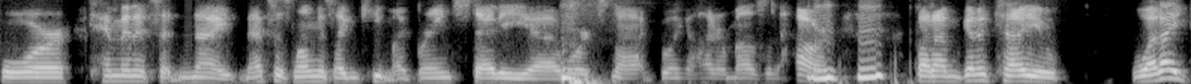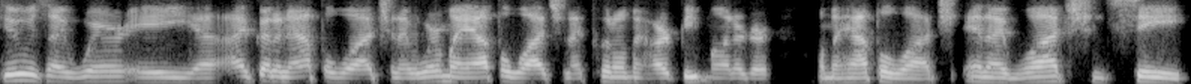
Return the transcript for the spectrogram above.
for 10 minutes at night. And that's as long as I can keep my brain steady uh, where it's not going 100 miles an hour. Mm-hmm. But I'm going to tell you, what I do is I wear a. have uh, got an Apple Watch and I wear my Apple Watch and I put on my heartbeat monitor on my Apple Watch and I watch and see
